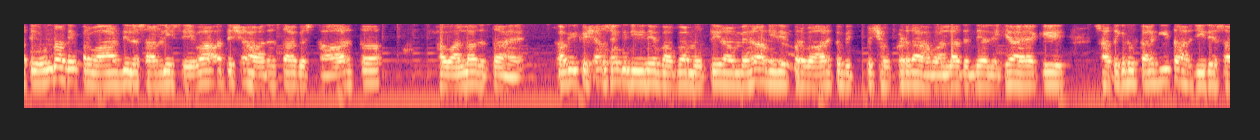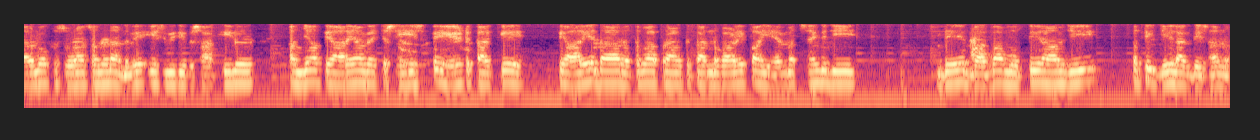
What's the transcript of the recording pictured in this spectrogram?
ਅਤੇ ਉਹਨਾਂ ਦੇ ਪਰਿਵਾਰ ਦੀ ਲਸਾਨੀ ਸੇਵਾ ਅਤੇ ਸ਼ਹਾਦਤ ਦਾ ਵਿਸਥਾਰਤ ਹਵਾਲਾ ਦਿੱਤਾ ਹੈ। ਕਵੀ ਕਿਸ਼ਨ ਸਿੰਘ ਜੀ ਨੇ ਬਾਬਾ ਮੋਤੀ ਰਾਮ ਮਹਿਰਾ ਜੀ ਦੇ ਪਰਿਵਾਰਕ ਵਿੱਚ ਪਿਛੋਕੜ ਦਾ ਹਵਾਲਾ ਦਿੰਦਿਆਂ ਲਿਖਿਆ ਹੈ ਕਿ ਸਤਿਗੁਰੂ ਕਲਗੀਧਰ ਜੀ ਦੇ ਸਰਮੁਖ 1699 ਈਸਵੀ ਦੀ ਵਿਸਾਖੀ ਨੂੰ ਪੰਜਾਂ ਪਿਆਰਿਆਂ ਵਿੱਚ ਸੀਸ ਭੇਟ ਕਰਕੇ ਪਿਆਰੇ ਦਾ ਰਤਬਾ ਪ੍ਰਾਪਤ ਕਰਨ ਵਾਲੇ ਭਾਈ ਹਿੰਮਤ ਸਿੰਘ ਜੀ ਦੇ ਬਾਬਾ ਮੋਤੀ ਰਾਮ ਜੀ ਭਤੀਜੇ ਲੱਗਦੇ ਸਨ।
